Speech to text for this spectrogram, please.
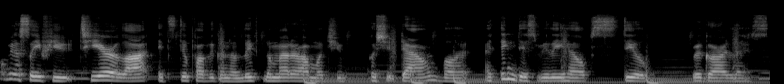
Obviously, if you tear a lot, it's still probably gonna lift no matter how much you push it down, but I think this really helps still, regardless.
